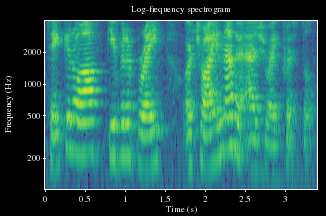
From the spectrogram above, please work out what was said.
take it off, give it a break, or try another azurite crystal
